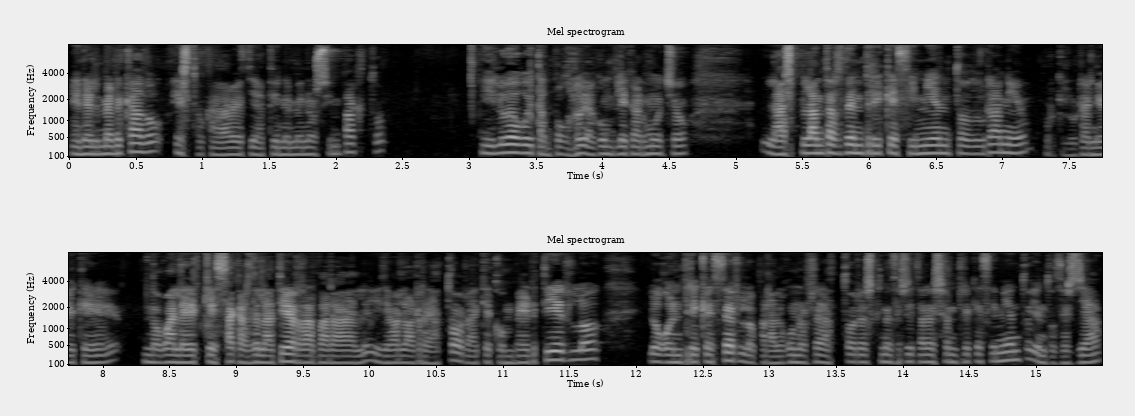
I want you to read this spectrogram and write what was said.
en el mercado. Esto cada vez ya tiene menos impacto. Y luego, y tampoco lo voy a complicar mucho, las plantas de enriquecimiento de uranio, porque el uranio que no vale que sacas de la tierra para llevarlo al reactor, hay que convertirlo, luego enriquecerlo para algunos reactores que necesitan ese enriquecimiento y entonces ya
